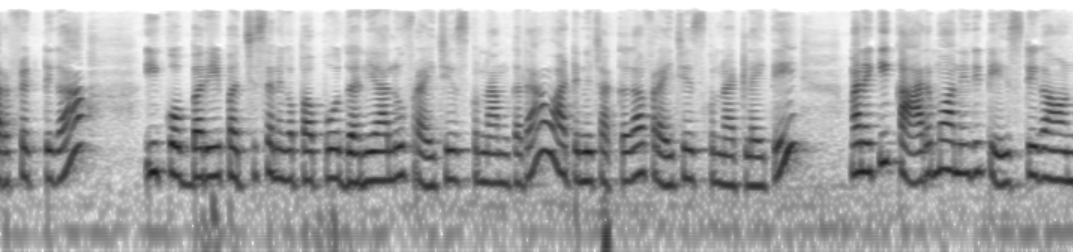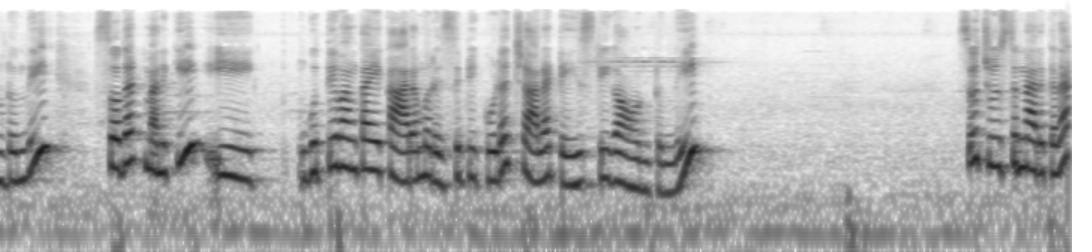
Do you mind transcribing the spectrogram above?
పర్ఫెక్ట్గా ఈ కొబ్బరి పచ్చిశనగపప్పు ధనియాలు ఫ్రై చేసుకున్నాం కదా వాటిని చక్కగా ఫ్రై చేసుకున్నట్లయితే మనకి కారము అనేది టేస్టీగా ఉంటుంది. సో దట్ మనకి ఈ గుత్తి వంకాయ కారం రెసిపీ కూడా చాలా టేస్టీగా ఉంటుంది. సో చూస్తున్నారు కదా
